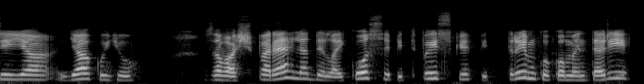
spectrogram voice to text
Я дякую за ваші перегляди, лайкоси, підписки, підтримку, коментарі.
